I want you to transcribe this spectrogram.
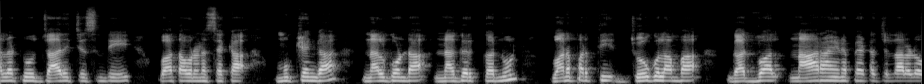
అలర్ట్ను జారీ చేసింది వాతావరణ శాఖ. ముఖ్యంగా నల్గొండ నగర్ కర్నూల్ వనపర్తి జోగులాంబ గద్వాల్ నారాయణపేట జిల్లాలలో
